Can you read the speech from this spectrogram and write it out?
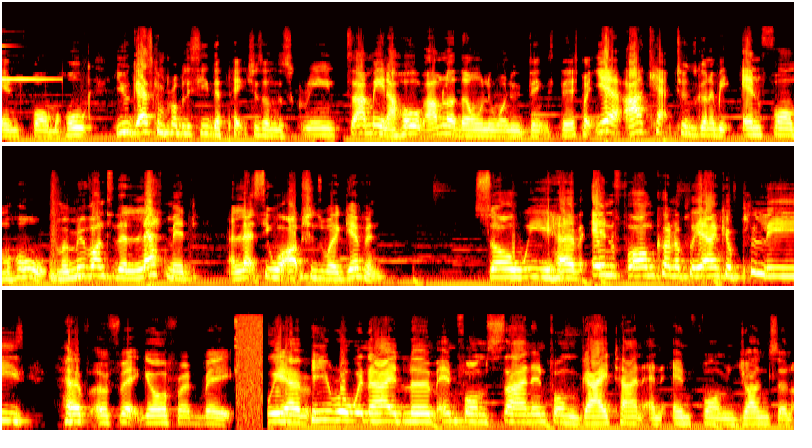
inform Hulk. You guys can probably see the picture pictures on the screen. So I mean, I hope I'm not the only one who thinks this. But yeah, our captain's going to be Inform Hulk. We'll move on to the left mid and let's see what options we're given. So we have Inform Konoplyanka, please have a fit girlfriend, mate. We have Hero Wijnaldum, Inform San, Inform Gaitán, and Inform Johnson.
